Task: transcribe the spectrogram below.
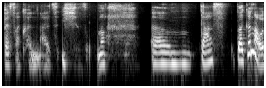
besser können als ich. So, ne? Ähm, das, da, genau,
